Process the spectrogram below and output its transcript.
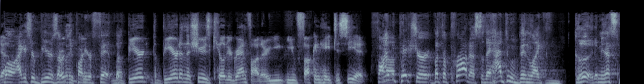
Yeah. Well, I guess your beard is not really part of your fit, The but beard, the beard and the shoes killed your grandfather. You you fucking hate to see it. find Uh, a picture. But the Prada, so they had to have been like good. I mean, that's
